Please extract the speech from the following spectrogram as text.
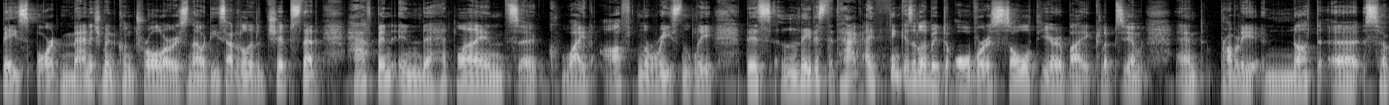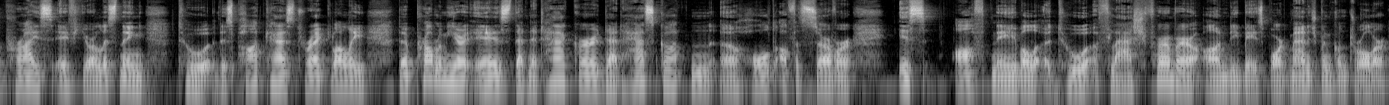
baseboard management controllers. Now, these are the little chips that have been in the headlines uh, quite often recently. This latest attack, I think, is a little bit oversold here by Eclypsium and probably not a surprise if you're listening to this podcast regularly. The problem here is that an attacker that has gotten a hold of a server is often able to flash firmware on the baseboard management controller.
